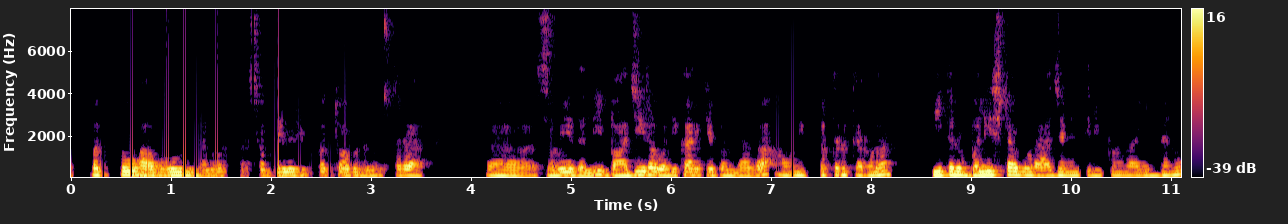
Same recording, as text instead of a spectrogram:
ಎಪ್ಪತ್ತು ಹಾಗೂ ನಲವತ್ತರ ಸಾವಿರದ ಏಳುನೂರ ಇಪ್ಪತ್ತು ಹಾಗೂ ನಲವತ್ತರ ಸಮಯದಲ್ಲಿ ಬಾಜಿರಾವ್ ಅಧಿಕಾರಕ್ಕೆ ಬಂದಾಗ ಅವನು ಇಪ್ಪತ್ತರ ತರುಣ. ಈತನು ಬಲಿಷ್ಠ ಹಾಗೂ ರಾಜನೀತಿ ನಿಪುಣನಾಗಿದ್ದನು.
